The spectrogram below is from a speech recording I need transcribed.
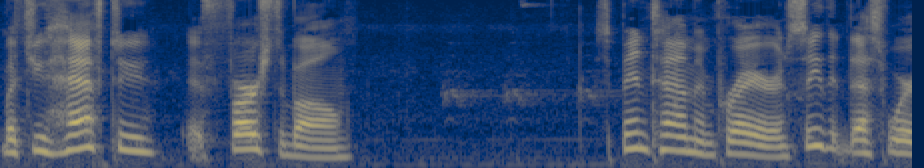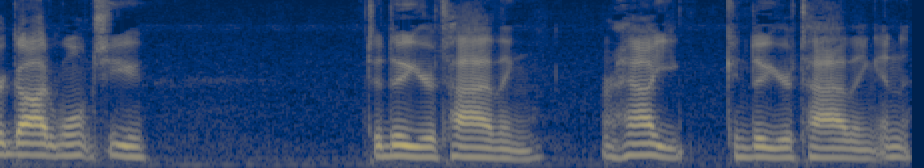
But you have to, first of all, spend time in prayer and see that that's where God wants you to do your tithing or how you can do your tithing. And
